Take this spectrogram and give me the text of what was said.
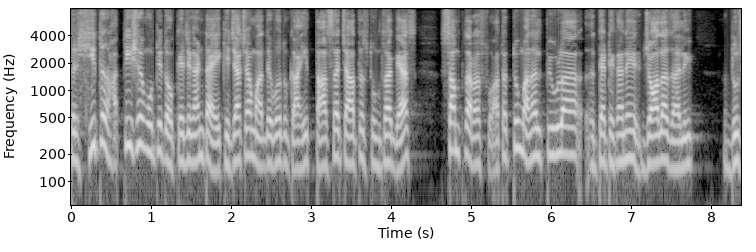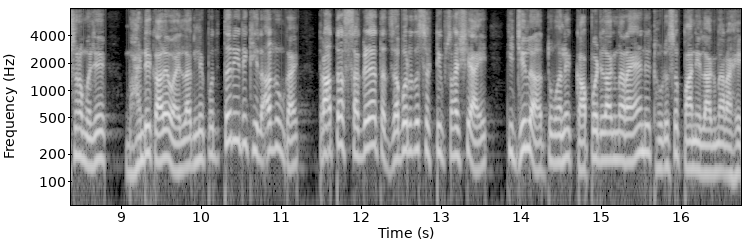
तर ही तर अतिशय मोठी धोक्याची घंटा आहे की ज्याच्या माध्यमातून काही तासाच्या आतच तुमचा गॅस संपणार असतो. आता तू म्हणाल पिवळा त्या ठिकाणी ज्वाला झाली. दुसरं म्हणजे भांडे काळे व्हायला लागले पण तरी देखील अजून काय? तर आता सगळ्यात जबरदस्त टिप्स अशी आहे की जिला तुम्हाला कापड लागणार आहे आणि थोडंसं पाणी लागणार आहे.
